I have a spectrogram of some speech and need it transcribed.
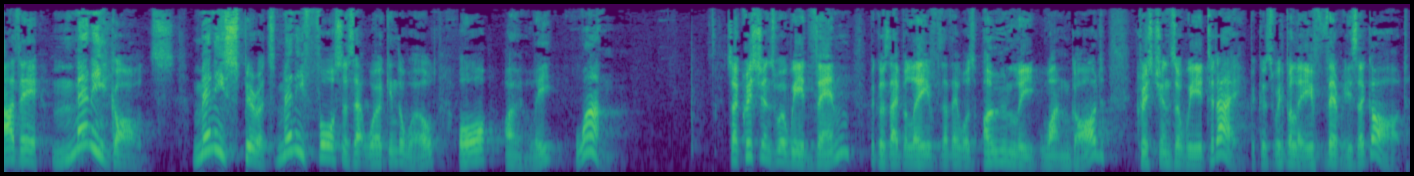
are there many gods, many spirits, many forces that work in the world, or only one? So Christians were weird then because they believed that there was only one God. Christians are weird today because we believe there is a God.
